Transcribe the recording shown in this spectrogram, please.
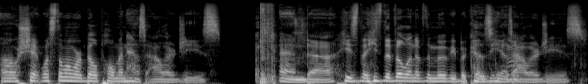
oh shit, what's the one where Bill Pullman has allergies, and uh, he's the he's the villain of the movie because he has allergies.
